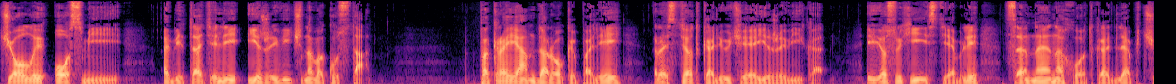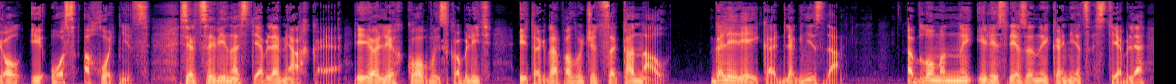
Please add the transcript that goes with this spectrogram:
пчелы осмии, обитатели ежевичного куста. По краям дорог и полей растет колючая ежевика. Ее сухие стебли – ценная находка для пчел и ос-охотниц. Сердцевина стебля мягкая, ее легко выскоблить, и тогда получится канал, галерейка для гнезда. Обломанный или срезанный конец стебля –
